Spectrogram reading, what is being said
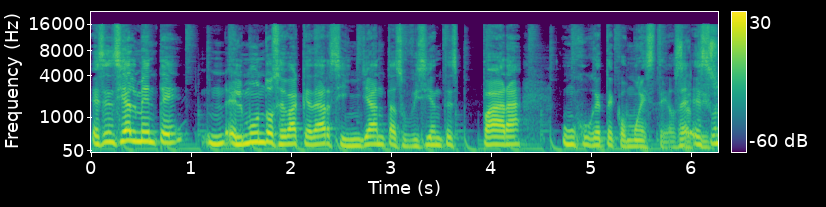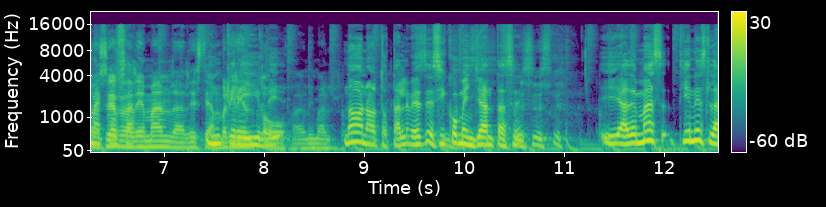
esencialmente el mundo se va a quedar sin llantas suficientes para un juguete como este. O sea, es una cosa... la demanda de este increíble. animal. No, no, total. Es de sí comen llantas, ¿eh? Sí, sí, sí. Y además tienes la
